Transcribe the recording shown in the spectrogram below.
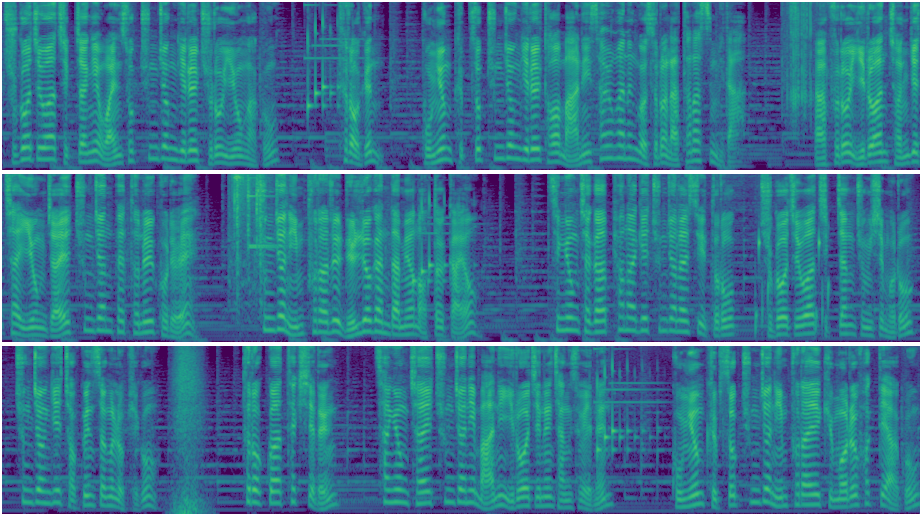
주거지와 직장의 완속 충전기를 주로 이용하고 트럭은 공용 급속 충전기를 더 많이 사용하는 것으로 나타났습니다. 앞으로 이러한 전기차 이용자의 충전 패턴을 고려해 충전 인프라를 늘려간다면 어떨까요? 승용차가 편하게 충전할 수 있도록 주거지와 직장 중심으로 충전기 접근성을 높이고 트럭과 택시 등 상용차의 충전이 많이 이루어지는 장소에는 공용 급속 충전 인프라의 규모를 확대하고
